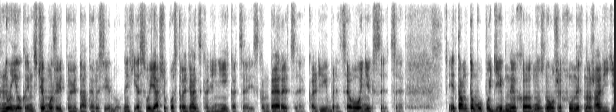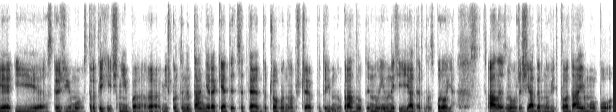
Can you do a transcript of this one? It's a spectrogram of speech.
Ну і окрім чим може відповідати Росія? Ну, у них є своя ще пострадянська лінійка, це іскандери, це калібри, це Онікси, це і там тому подібних. Е, Ну знову ж у них, на жаль, є і, скажімо, стратегічні міжконтинентальні ракети. Це те, до чого нам ще потрібно прагнути. Ну і у них є ядерна зброя. Але знову ж ядерно відкладаємо, бо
